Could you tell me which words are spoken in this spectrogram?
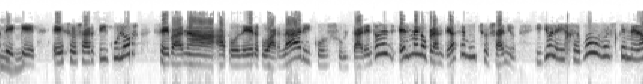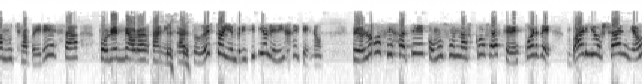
uh -huh. de que esos artículos se van a, a, poder guardar y consultar. Entonces, él me lo planteó hace muchos años y yo le dije, es que me da mucha pereza ponerme ahora a organizar todo esto y en principio le dije que no. Pero luego fíjate cómo son las cosas que después de varios años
